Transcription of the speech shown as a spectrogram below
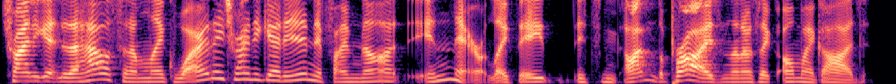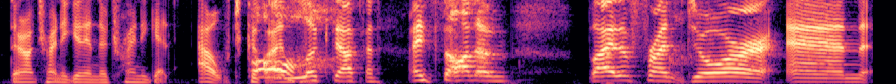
trying to get into the house. And I'm like, why are they trying to get in if I'm not in there? Like they, it's, I'm the prize. And then I was like, oh my God, they're not trying to get in. They're trying to get out. Cause I oh. looked up and I saw them by the front door and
